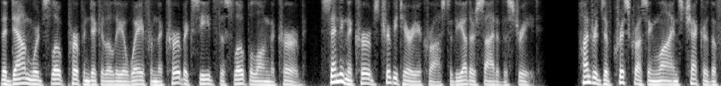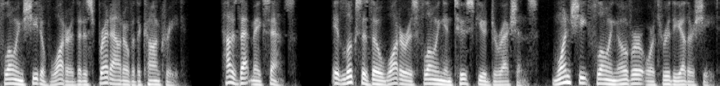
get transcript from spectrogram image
the downward slope perpendicularly away from the curb exceeds the slope along the curb, sending the curb's tributary across to the other side of the street. Hundreds of crisscrossing lines checker the flowing sheet of water that is spread out over the concrete. How does that make sense? It looks as though water is flowing in two skewed directions, one sheet flowing over or through the other sheet.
